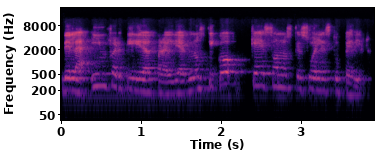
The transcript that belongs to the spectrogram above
de la infertilidad para el diagnóstico, ¿qué son los que sueles tú pedir?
